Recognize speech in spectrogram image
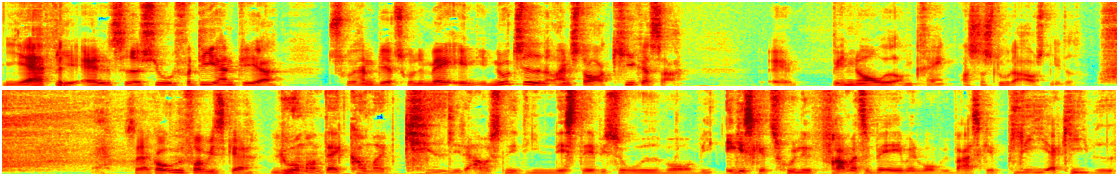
Ja, for, i alle tiders jul, fordi han bliver, han bliver tryllet med ind i nutiden, og han står og kigger sig øh, benovet omkring, og så slutter afsnittet. Ja, så jeg går ud fra, at vi skal... lurer mig, om der ikke kommer et kedeligt afsnit i næste episode, hvor vi ikke skal trylle frem og tilbage, men hvor vi bare skal blive i arkivet.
